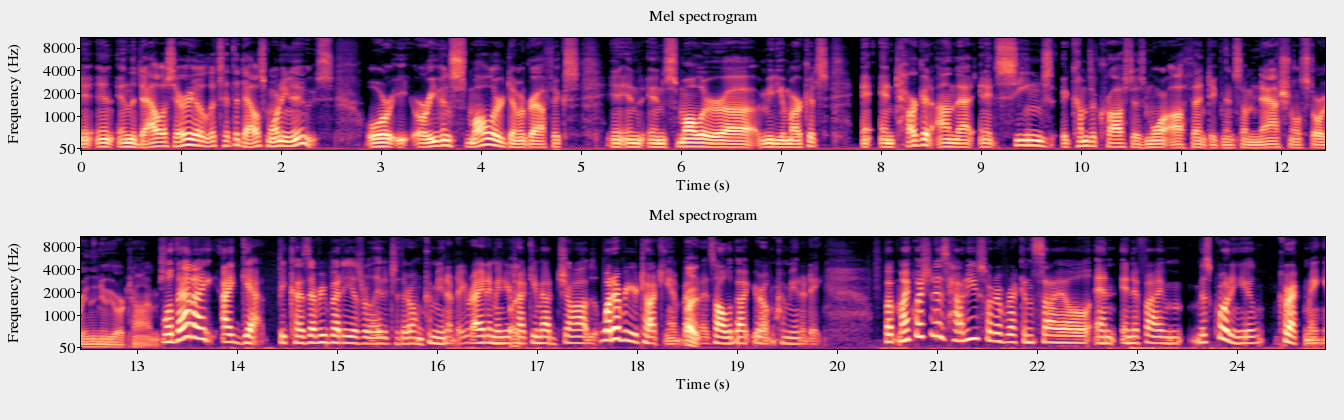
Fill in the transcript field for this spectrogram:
in, in, in, the Dallas area. Let's hit the Dallas Morning News, or or even smaller demographics in, in, in smaller uh, media markets and, and, target on that. And it seems it comes across as more authentic than some national story in the New York Times. Well, that I, I get because everybody is related to their own community, right? I mean, you're right. talking about jobs, whatever you're talking about, right. it's all about your own community. But my question is, how do you sort of reconcile, and, and if I'm misquoting you, correct me,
